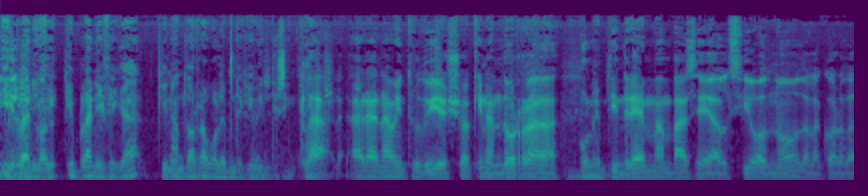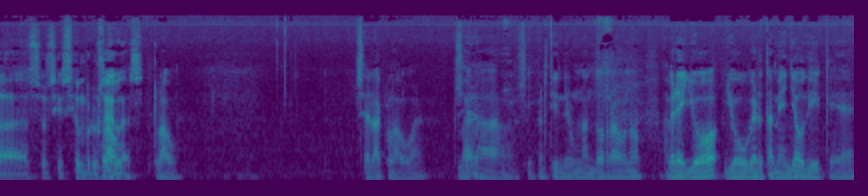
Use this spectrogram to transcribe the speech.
I, I I, l'acord- planifi i planificar quina Andorra volem d'aquí 25 anys. Clar, ara anava a introduir això. Quina Andorra Volem. tindrem en base al sí o al no de l'acord d'associació amb Brussel·les? Clau, clau. Serà clau, eh? Serà, si per tindre una Andorra o no. A veure, jo, jo obertament ja ho dic, eh?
